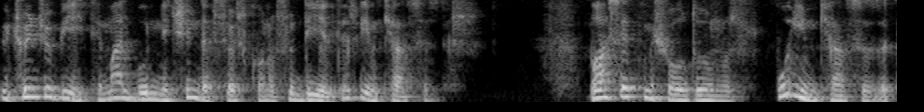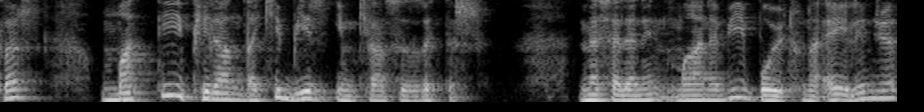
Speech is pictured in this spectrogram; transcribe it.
Üçüncü bir ihtimal bunun için de söz konusu değildir, imkansızdır. Bahsetmiş olduğumuz bu imkansızlıklar maddi plandaki bir imkansızlıktır. Meselenin manevi boyutuna eğilince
